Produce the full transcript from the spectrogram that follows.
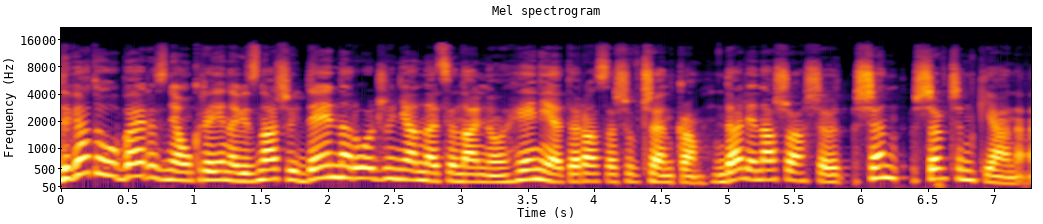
9 березня Україна відзначить день народження національного генія Тараса Шевченка. Далі наша Шев- Шен- Шевченкіана.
